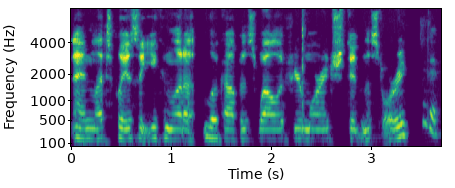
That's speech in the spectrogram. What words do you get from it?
and let's plays that you can let look up as well if you're more interested in the story. Okay.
